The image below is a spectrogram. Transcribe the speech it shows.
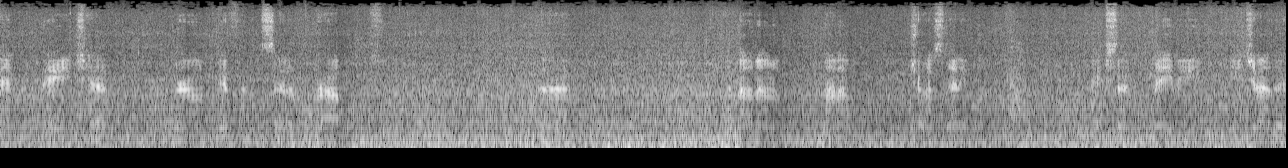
and they each have their own different set of problems. None of none of them trust anyone except maybe each other.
